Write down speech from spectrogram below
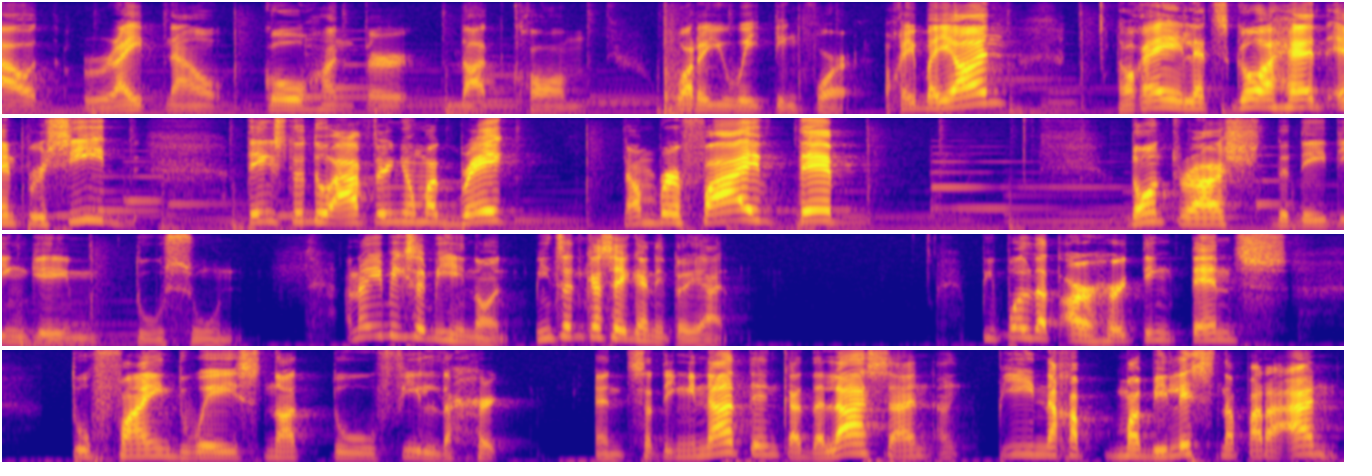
out right now. GoHunter.com. What are you waiting for? Okay ba yan? Okay, let's go ahead and proceed. Things to do after nyong mag-break. Number 5 tip. Don't rush the dating game too soon. Ano ibig sabihin nun? Minsan kasi ganito yan. People that are hurting tends to find ways not to feel the hurt. And sa tingin natin, kadalasan, ang pinakamabilis na paraan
